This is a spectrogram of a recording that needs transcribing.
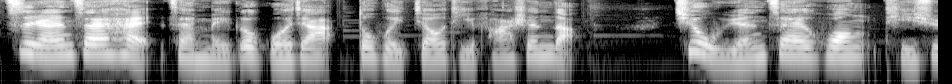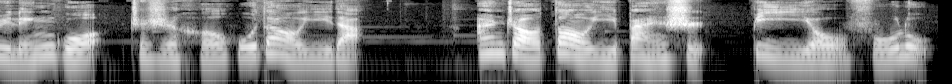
自然灾害在每个国家都会交替发生的，救援灾荒、体恤邻国，这是合乎道义的。按照道义办事，必有福禄。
